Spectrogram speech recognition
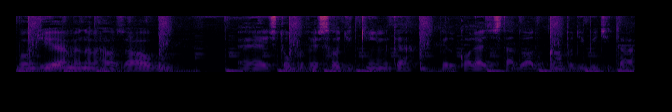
Bom dia, meu nome é Rosalvo, é, estou professor de Química pelo Colégio Estadual do Campo de Bititá.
